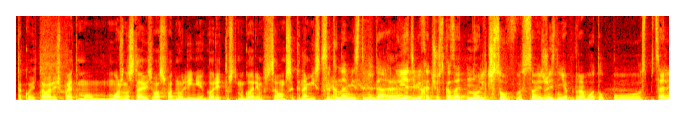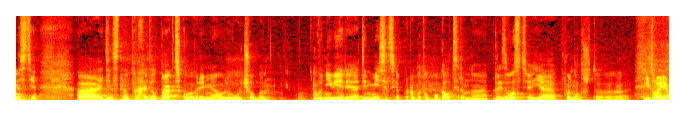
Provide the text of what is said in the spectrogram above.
такой товарищ. Поэтому можно ставить вас в одну линию и говорить то, что мы говорим в целом с С экономистами. экономистами, да. Да. Но я тебе хочу сказать, ноль часов в своей жизни я проработал по специальности. А, Единственное, проходил практику во время учебы в универе. Один месяц я поработал бухгалтером на производстве. Я понял, что Не твое.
